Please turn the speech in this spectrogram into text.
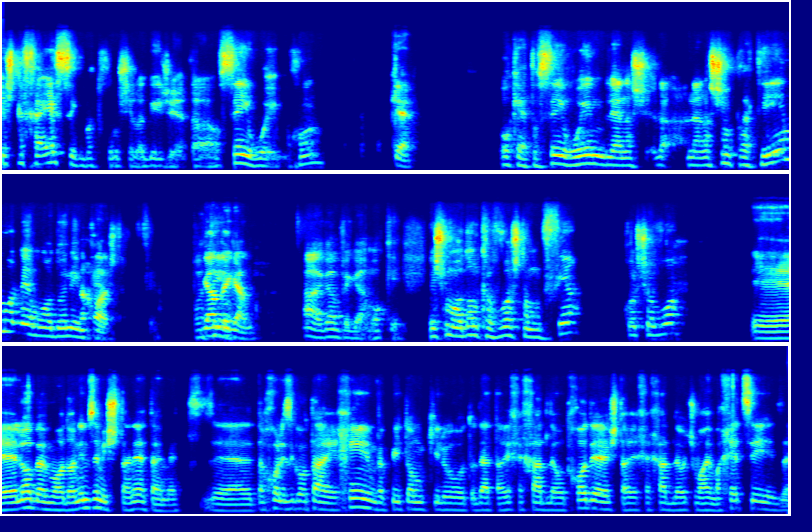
יש לך עסק בתחום של הדי-ג'יי, אתה עושה אירועים, נכון? כן. אוקיי, אתה עושה אירועים לאנש... לאנשים פרטיים או למועדונים? נכון, כן, גם וגם. אה, גם וגם, אוקיי. יש מועדון קבוע שאתה מופיע כל שבוע? אה, לא, במועדונים זה משתנה, את האמת. זה, אתה יכול לסגור תאריכים, ופתאום כאילו, אתה יודע, תאריך אחד לעוד חודש, תאריך אחד לעוד שבועיים וחצי, זה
